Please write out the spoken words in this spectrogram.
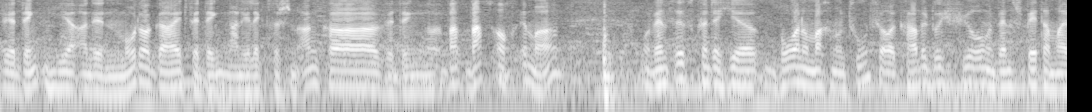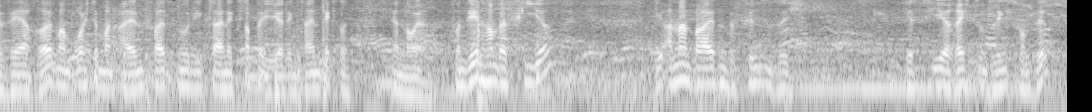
wir denken hier an den Motorguide, wir denken an elektrischen Anker, wir denken was, was auch immer. Und wenn es ist, könnt ihr hier bohren und machen und tun für eure Kabeldurchführung. Und wenn es später mal wäre, man bräuchte man allenfalls nur die kleine Klappe hier, den kleinen Deckel erneuern. Von denen haben wir vier. Die anderen beiden befinden sich jetzt hier rechts und links vom Sitz.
